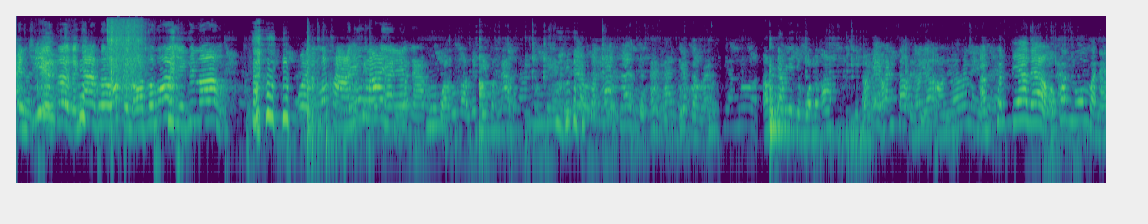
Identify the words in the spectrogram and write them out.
เป็นที่เจอกันยากเลยว่าเป็นออสมออีกพี่น้องโอ้ยมันมาขายุ่งไล่เนี่ยเอา มันจะไปจะบวมมันเอาเดี๋ยวเดี๋ยวเอาเนื้อนี่อันคนแก่แล้วเอาคนงุ่มบ่เนี่ย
